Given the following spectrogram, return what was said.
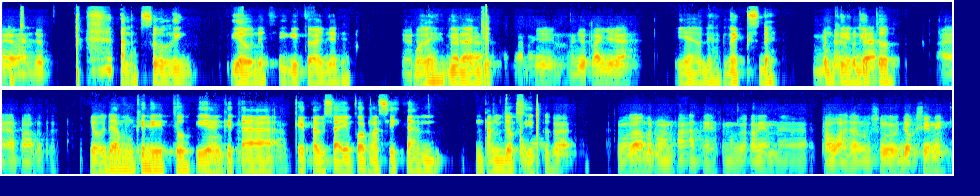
Ayo lanjut Anak suling. Ya udah sih gitu aja deh. ya udah. Boleh dilanjut. lagi lanjut lagi ya Ya udah next deh. Mungkin bedah-bedah itu. eh, apa apa tuh Ya udah mungkin itu yang kita kita bisa informasikan tentang jokes itu. semoga semoga bermanfaat ya semoga kalian eh, tahu asal usul jokes ini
